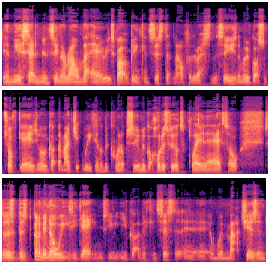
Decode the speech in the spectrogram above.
in the ascendancy and around that area. It's about being consistent now for the rest of the season, and we've got some tough games. You know, we've got the Magic weekend that'll be coming up soon. We've got Huddersfield to play there, so so there's there's going to be no easy games. You, have got to be consistent and, and, win matches, and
